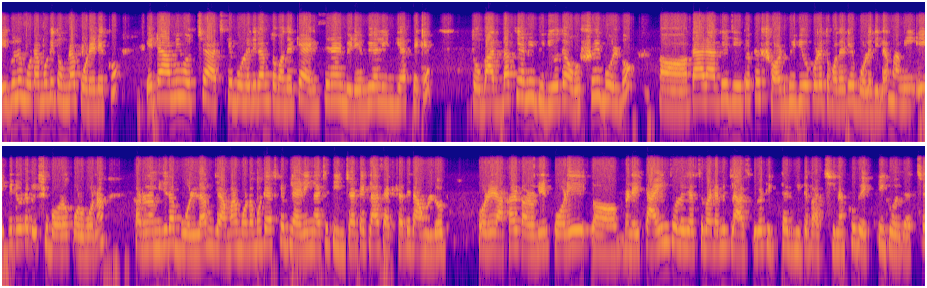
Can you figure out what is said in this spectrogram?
এইগুলো মোটামুটি তোমরা পড়ে রেখো। এটা আমি হচ্ছে আজকে বলে দিলাম তোমাদেরকে অ্যান্সিয়েন্ট অ্যান্ড মিডেভিয়াল ইন্ডিয়া থেকে। তো বাদ বাকি আমি ভিডিওতে অবশ্যই বলব। তার আগে যেহেতু একটা শর্ট ভিডিও করে তোমাদেরকে বলে দিলাম, আমি এই ভিডিওটা বেশি বড় করব না। কারণ আমি যেটা বললাম যে আমার মোটামুটি আজকে প্ল্যানিং আছে তিন চারটে ক্লাস একসাথে ডাউনলোড করে রাখার কারণে পরে মানে টাইম চলে যাচ্ছে বাট আমি ক্লাসগুলো ঠিকঠাক দিতে পারছি না, খুব একটিক হয়ে যাচ্ছে।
